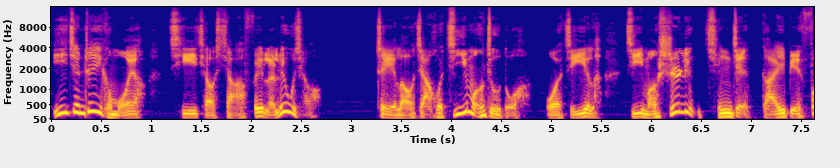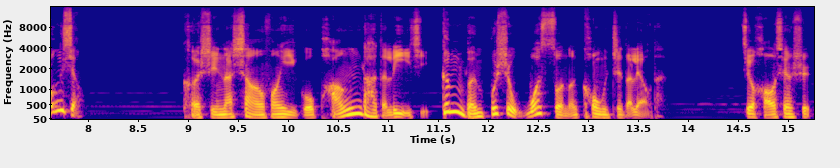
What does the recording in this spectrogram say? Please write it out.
一见这个模样，七巧吓飞了六巧。这老家伙急忙就躲，我急了，急忙施令轻剑改变方向。可是那上方一股庞大的力气，根本不是我所能控制得了的，就好像是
